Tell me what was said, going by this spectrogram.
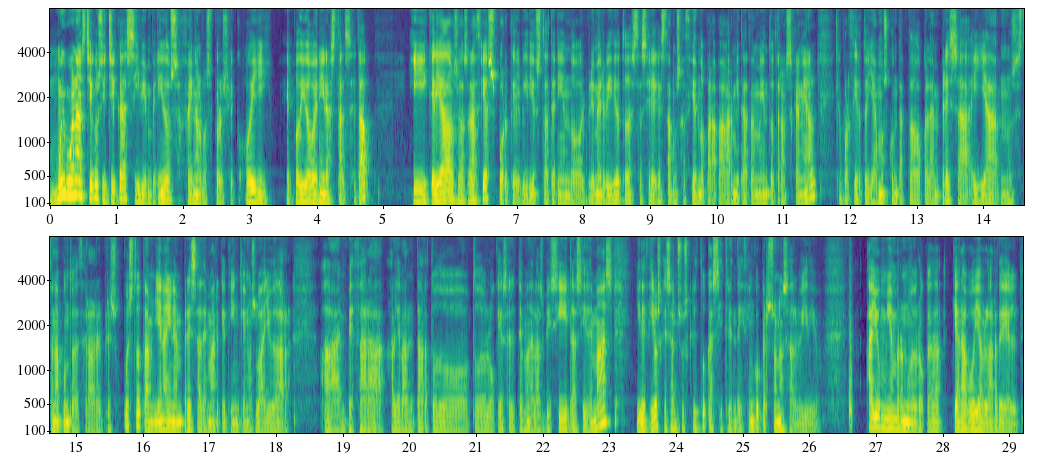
Muy buenas chicos y chicas y bienvenidos a Final Boss Project. Hoy he podido venir hasta el setup y quería daros las gracias porque el vídeo está teniendo el primer vídeo, toda esta serie que estamos haciendo para pagar mi tratamiento transcranial, que por cierto ya hemos contactado con la empresa y ya nos están a punto de cerrar el presupuesto. También hay una empresa de marketing que nos va a ayudar a empezar a, levantar todo, todo lo que es el tema de las visitas y demás. Y deciros que se han suscrito casi 35 personas al vídeo. Hay un miembro nuevo que ahora voy a hablar de él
